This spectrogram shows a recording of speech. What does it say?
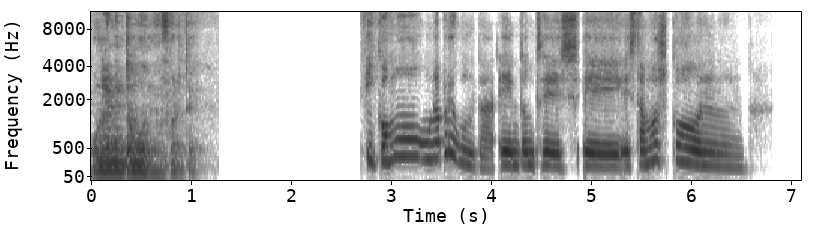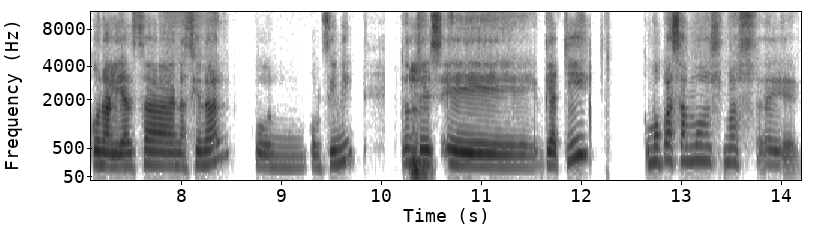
un elemento muy, muy fuerte. Y como una pregunta, entonces, eh, estamos con, con, Alianza Nacional, con, con FIMI. Entonces, eh, de aquí, ¿cómo pasamos más eh,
